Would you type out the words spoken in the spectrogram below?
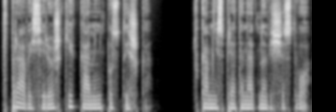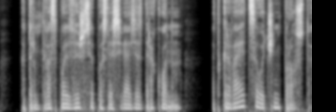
«В правой сережке камень-пустышка. В камне спрятано одно вещество, которым ты воспользуешься после связи с драконом. Открывается очень просто.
